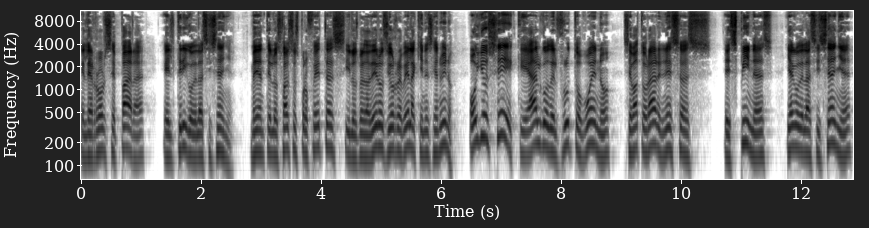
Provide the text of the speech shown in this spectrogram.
El error separa el trigo de la cizaña. Mediante los falsos profetas y los verdaderos, Dios revela quién es genuino. Hoy yo sé que algo del fruto bueno se va a atorar en esas espinas y algo de la cizaña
